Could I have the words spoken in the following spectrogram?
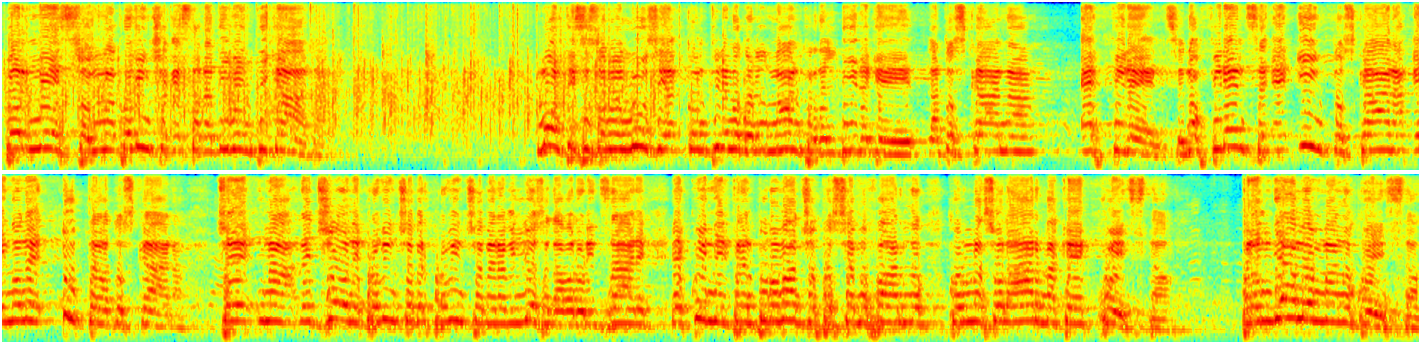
permesso in una provincia che è stata dimenticata? Molti si sono illusi e continuano con il mantra del dire che la Toscana è Firenze, no, Firenze è in Toscana e non è tutta la Toscana, c'è una regione, provincia per provincia meravigliosa da valorizzare e quindi il 31 maggio possiamo farlo con una sola arma che è questa, prendiamo in mano questa,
